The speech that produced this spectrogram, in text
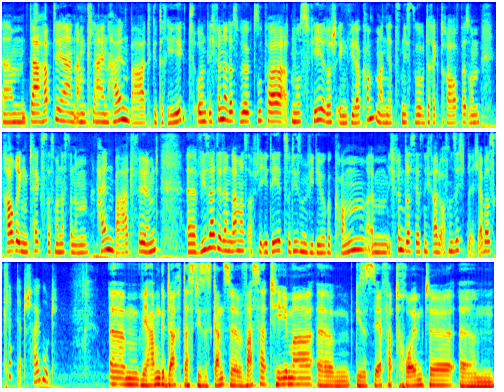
Ähm, da habt ihr in einem kleinen Hallenbad gedreht und ich finde, das wirkt super atmosphärisch irgendwie. Da kommt man jetzt nicht so direkt drauf bei so einem traurigen Text, dass man das dann im Hallenbad filmt. Äh, wie seid ihr denn damals auf die Idee zu diesem Video gekommen? Ähm, ich finde das jetzt nicht gerade offensichtlich, aber es klappt ja total gut. Ähm, wir haben gedacht, dass dieses ganze Wasserthema, ähm, dieses sehr verträumte, ähm,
